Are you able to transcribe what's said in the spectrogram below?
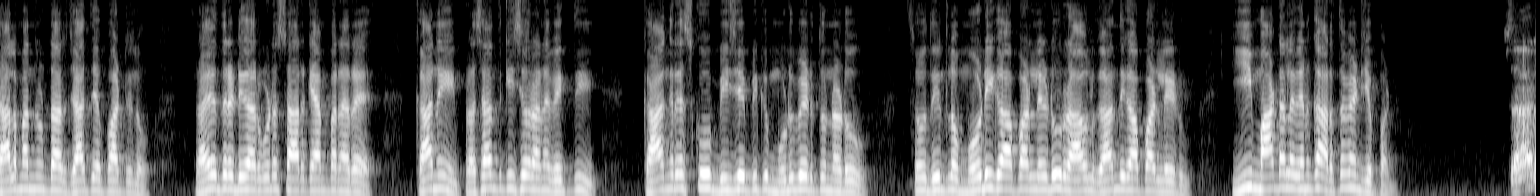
చాలామంది ఉంటారు జాతీయ పార్టీలో. రవీంద్ర రెడ్డి గారు కూడా స్టార్ క్యాంపెనరే కానీ ప్రశాంత్ కిషోర్ అనే వ్యక్తి కాంగ్రెస్కు బీజేపీకి ముడిపెడుతున్నాడు. సో దీంట్లో మోడీ కాపాడలేడు రాహుల్ గాంధీ కాపాడలేడు. ఈ మాటల వెనుక అర్థం ఏంటి చెప్పండి? సార్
